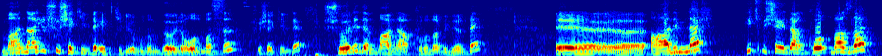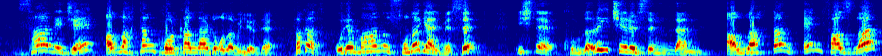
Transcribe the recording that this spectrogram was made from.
Manayı şu şekilde etkiliyor bunun böyle olması. Şu şekilde. Şöyle de mana kurulabilir de. Ee, alimler hiçbir şeyden korkmazlar sadece Allah'tan korkanlar da olabilirdi. Fakat ulemanın sona gelmesi işte kulları içerisinden Allah'tan en fazla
